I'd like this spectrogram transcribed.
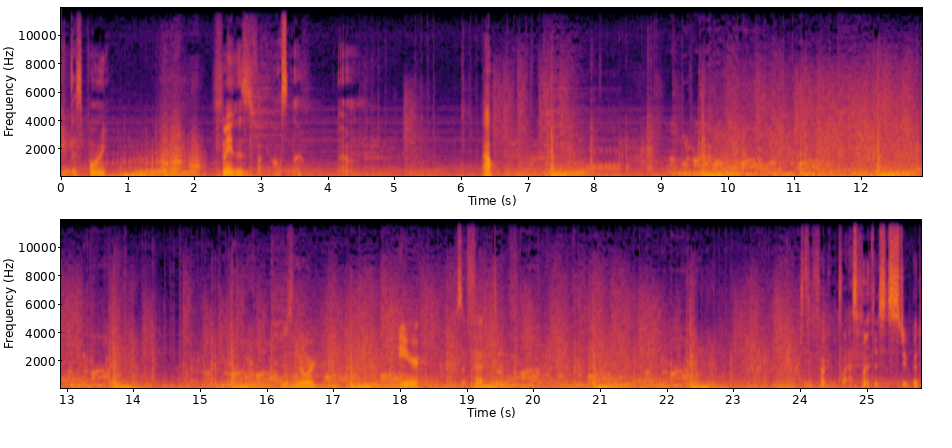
at this point. Man, this is fucking awesome though. Um. Oh. There's nowhere near as effective. Plasma? This is stupid.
